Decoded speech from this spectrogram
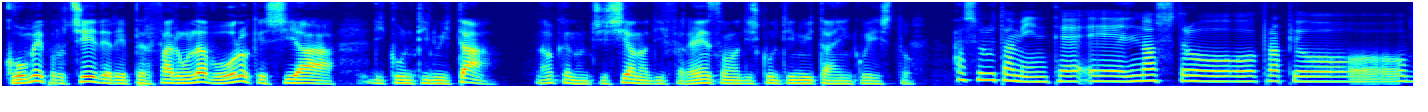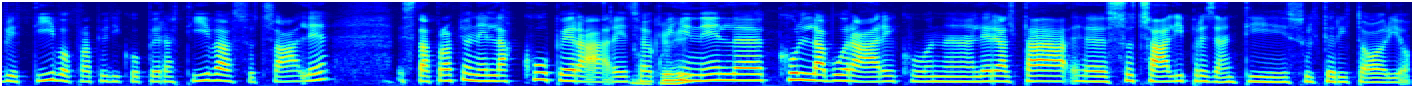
come procedere per fare un lavoro che sia di continuità no? che non ci sia una differenza, una discontinuità in questo. Assolutamente, e il nostro proprio obiettivo proprio di cooperativa sociale sta proprio nella cooperare, cioè okay. quindi nel collaborare con le realtà eh, sociali presenti sul territorio,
